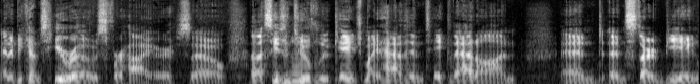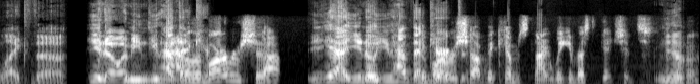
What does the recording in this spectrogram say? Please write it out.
and it becomes Heroes for Hire. So uh, season Mm-hmm. two of Luke Cage might have him take that on and and start being like the you know I mean you have Out that of the char- barber shop. Yeah you know you have that the character barbershop becomes Nightwing Investigations. Yeah.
